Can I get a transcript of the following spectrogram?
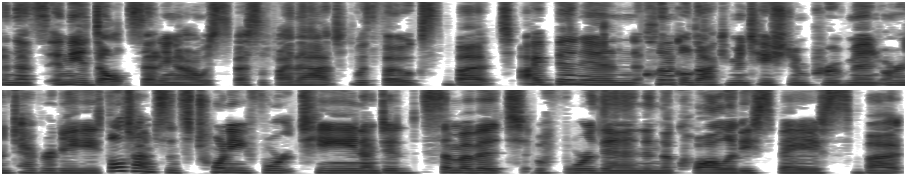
and that's in the adult setting. I always specify that with folks, but I've been in clinical documentation improvement or integrity full time since 2014. I did some of it before then in the quality space, but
